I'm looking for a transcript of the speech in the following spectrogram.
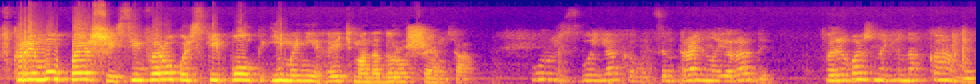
В Криму перший Сімферопольський полк імені гетьмана Дорошенка. Поруч з вояками Центральної Ради, переважно юнаками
